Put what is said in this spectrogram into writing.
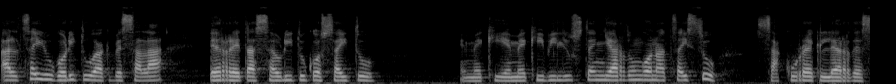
altzairu gorituak bezala erre eta zaurituko zaitu. Emeki emeki biluzten jardungo natzaizu, zakurrek lerdez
